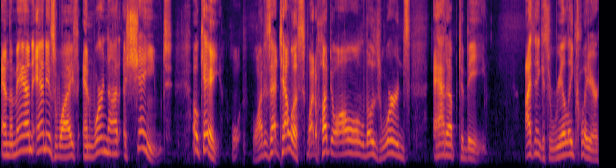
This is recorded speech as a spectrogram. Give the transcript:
and the man and his wife, and were not ashamed. Okay, what does that tell us? What, what do all those words add up to be? I think it's really clear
